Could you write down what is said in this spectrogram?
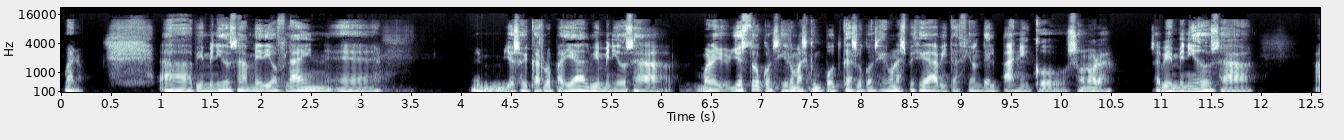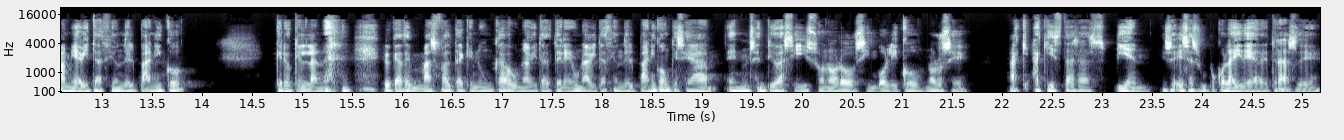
Bueno, ah, bienvenidos a Media Offline. eh, yo soy Carlo Padial, bienvenidos a... Bueno, yo, esto lo considero más que un podcast, lo considero una especie de habitación del pánico sonora. O sea, bienvenidos a, a mi habitación del pánico. Creo que, creo que hace más falta que nunca una tener una habitación del pánico, aunque sea en un sentido así, sonoro, simbólico, no lo sé. Aquí, estás bien. Esa es un poco la idea detrás de...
